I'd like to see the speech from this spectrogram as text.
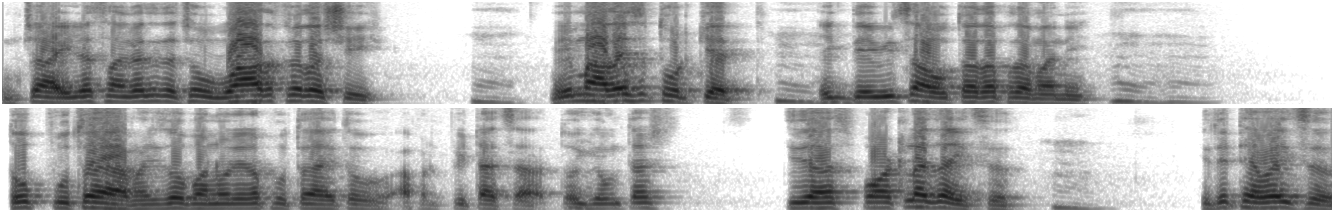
तुमच्या आईला सांगायचं त्याच्यावर वार कर अशी. हे मारायचं थोडक्यात. एक देवीचा अवताराप्रमाणे. तो पुतळा म्हणजे जो बनवलेला पुतळा आहे तो आपण पिठाचा तो घेऊन त्या त्या स्पॉटला जायचं. तिथे ठेवायचं.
